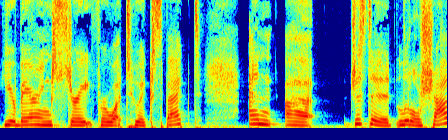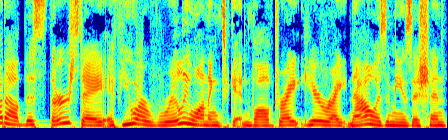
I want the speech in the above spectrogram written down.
your bearings straight for what to expect. And uh, just a little shout out this Thursday if you are really wanting to get involved right here, right now as a musician,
